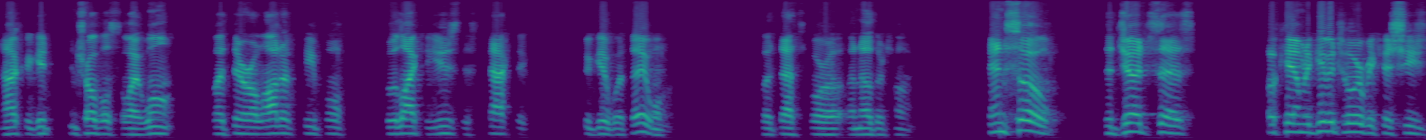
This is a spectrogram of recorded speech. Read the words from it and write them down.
Now, I could get in trouble, so I won't, but there are a lot of people who like to use this tactic to get what they want. But that's for a, another time. And so the judge says, okay, I'm going to give it to her because she's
